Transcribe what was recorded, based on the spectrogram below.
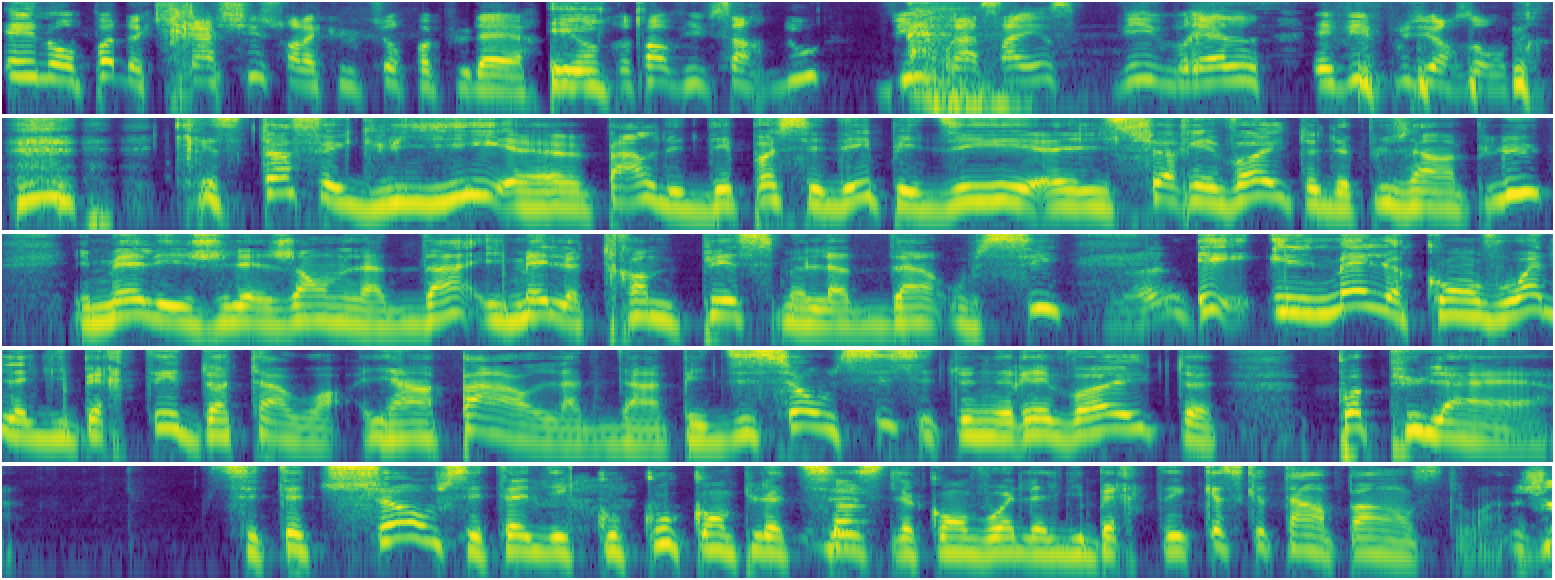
et non pas de cracher sur la culture populaire. Et, vive Sardou, vive Brassens, vive Brel et vive plusieurs autres. Christophe Guilly euh, parle des dépossédés puis dit euh, il se révolte de plus en plus. Il met les gilets jaunes là-dedans, il met le trumpisme là-dedans aussi, et il met le convoi de la liberté d'Ottawa. Il en parle là-dedans. Puis il dit ça aussi, c'est une révolte populaire. C'était ça ou c'était des coucous complotistes, le convoi de la liberté? Qu'est-ce que tu en penses, toi? Je,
